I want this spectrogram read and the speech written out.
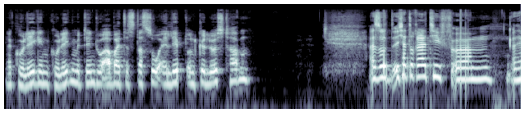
ne, Kolleginnen und Kollegen, mit denen du arbeitest, das so erlebt und gelöst haben? Also ich hatte relativ, ähm, also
